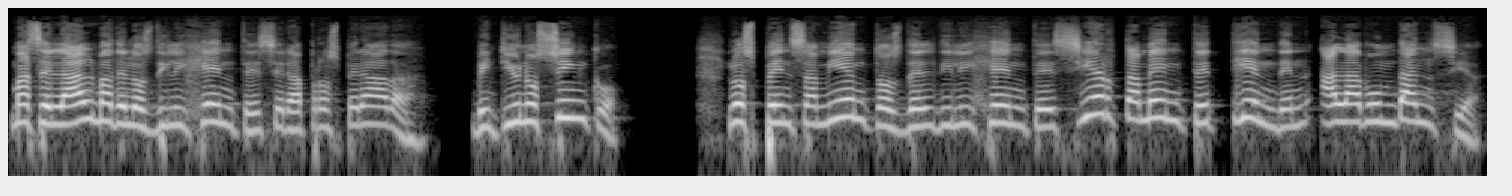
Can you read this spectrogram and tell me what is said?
mas el alma de los diligentes será prosperada. 21.5. Los pensamientos del diligente ciertamente tienden a la abundancia,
